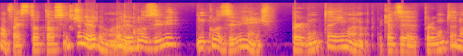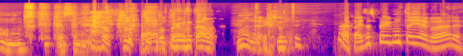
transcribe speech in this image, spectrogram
Não, faz total sentido, Maneiro, mano. maneiro. Inclusive, inclusive, gente, pergunta aí, mano. Quer dizer, pergunta não, né? Assim, é, Vou perguntar, mano. mano, Pergunta. Ah, faz as perguntas aí agora.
